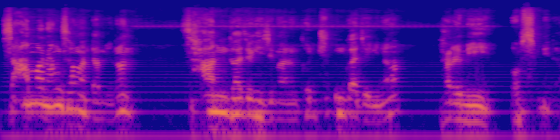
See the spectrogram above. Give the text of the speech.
싸움만 항상 한다면은 산 가정이지만 그건 죽은 가정이나 다름이 없습니다.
